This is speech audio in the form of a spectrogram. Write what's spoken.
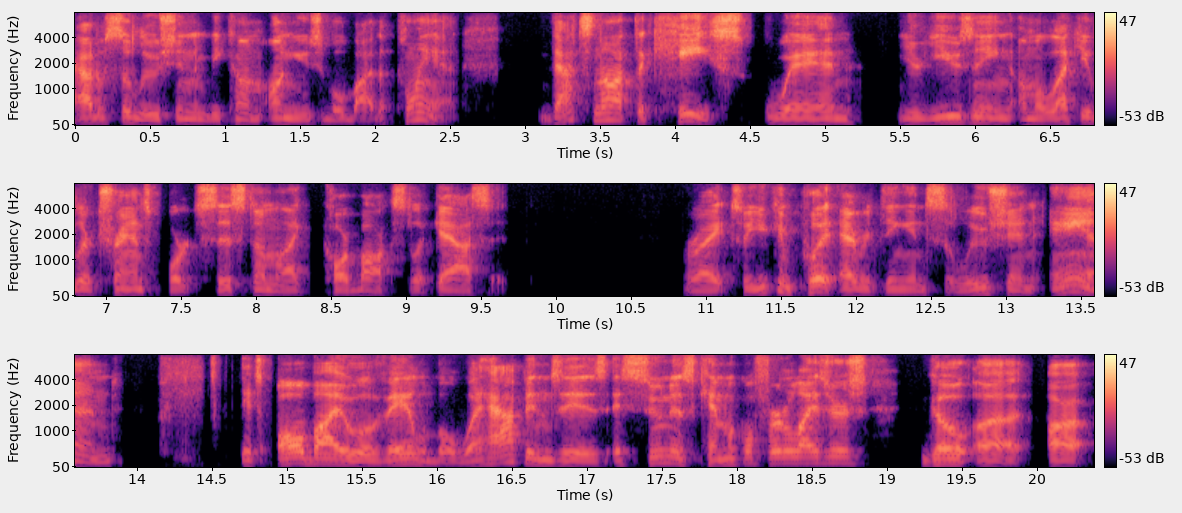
out of solution and become unusable by the plant. That's not the case when you're using a molecular transport system like carboxylic acid right? So you can put everything in solution and it's all bioavailable. What happens is as soon as chemical fertilizers go uh are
